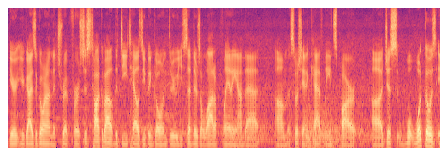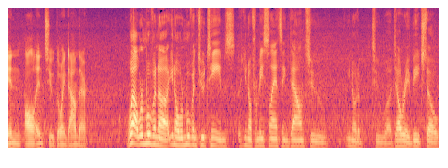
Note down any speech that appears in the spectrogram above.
Your, you guys are going on the trip first. Just talk about the details you've been going through. You said there's a lot of planning on that, um, especially on Kathleen's part. Uh, just w- what goes in all into going down there? Well, we're moving. Uh, you know, we're moving two teams. You know, from East Lansing down to, you know, to to uh, Delray Beach. So,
